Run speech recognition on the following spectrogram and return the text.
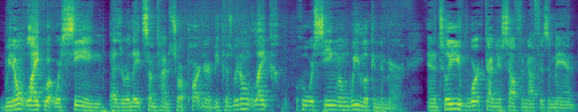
we don't like what we're seeing as it relates sometimes to our partner because we don't like who we're seeing when we look in the mirror. And until you've worked on yourself enough as a man,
